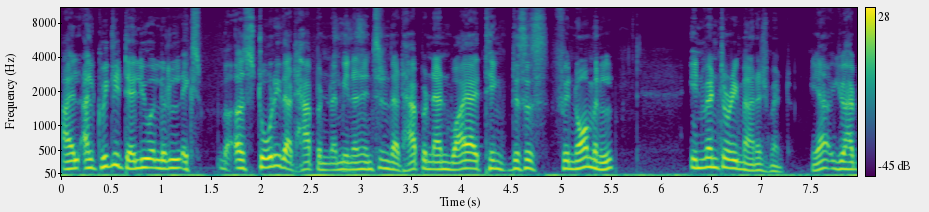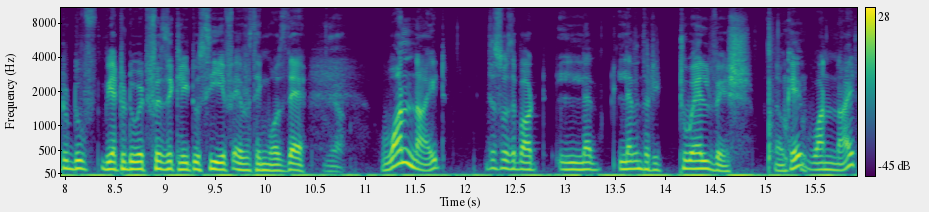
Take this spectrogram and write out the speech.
I'll, I'll quickly tell you a little ex- a story that happened. I mean, an incident that happened, and why I think this is phenomenal. Inventory management. Yeah, you had to do. We had to do it physically to see if everything was there. Yeah. One night, this was about 11, 11.30, 12ish. Okay, one night,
